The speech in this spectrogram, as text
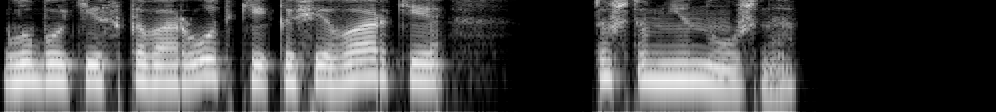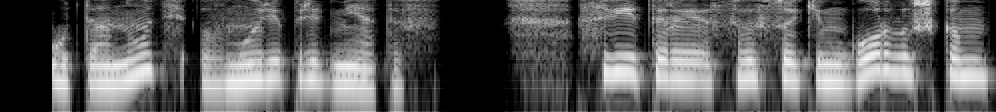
глубокие сковородки, кофеварки — то, что мне нужно. Утонуть в море предметов. Свитеры с высоким горлышком,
